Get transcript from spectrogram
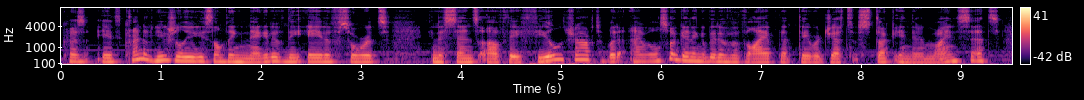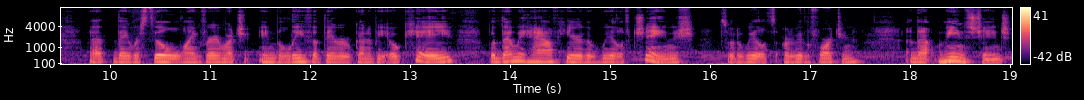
because it's kind of usually something negative, the Eight of Swords, in the sense of they feel trapped, but I'm also getting a bit of a vibe that they were just stuck in their mindsets, that they were still like very much in belief that they were going to be okay. But then we have here the Wheel of Change, so the wheel or the Wheel of Fortune, and that means change.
